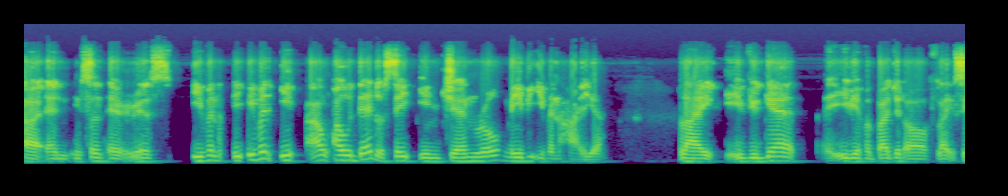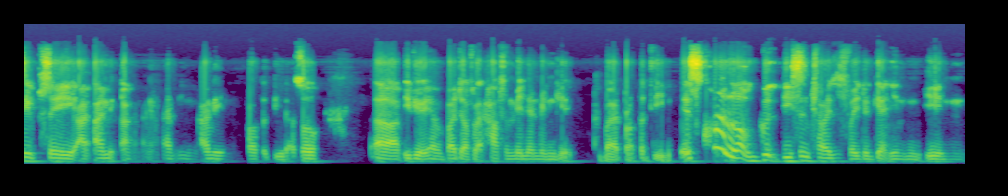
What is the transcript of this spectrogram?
Uh, and in certain areas, even even I, I would dare to say in general, maybe even higher. Like if you get if you have a budget of like say say I I mean I, I mean I mean property so uh, if you have a budget of like half a million ringgit to buy a property, it's quite a lot of good, decent choices for you to get in in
